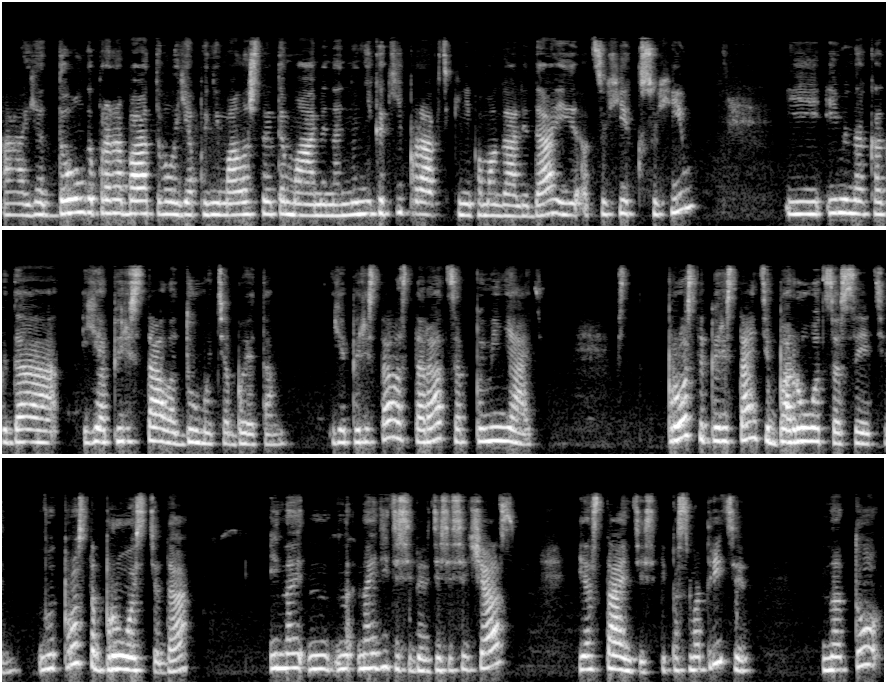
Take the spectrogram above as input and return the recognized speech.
А, я долго прорабатывала, я понимала, что это мамина, но никакие практики не помогали, да, и от сухих к сухим. И именно когда я перестала думать об этом, я перестала стараться поменять. Просто перестаньте бороться с этим. Вот просто бросьте, да, и найдите себя здесь и сейчас, и останьтесь, и посмотрите на то,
